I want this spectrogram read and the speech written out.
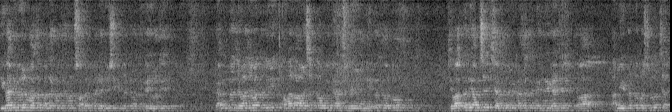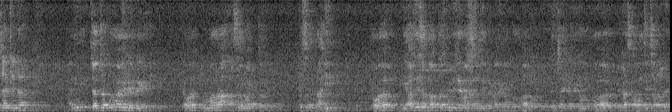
तिघांनी मिळून माझं पालकमंत्री म्हणून स्वागत पहिल्या दिवशी केलं तेव्हा तिघही होते. त्यानंतर जेव्हा जेव्हा कधी आम्हाला आवश्यकता होती त्या सगळे आम्ही एकत्र होतो. जेव्हा कधी आमचे शहराच्या विकासाचे निर्णय घ्यायचे तेव्हा आम्ही एकत्र बसलो चर्चा केल्या आणि चर्चा करून आम्ही निर्णय घेतले. तेव्हा तुम्हाला असं वाटतं तसं नाही. त्यामुळं मी आधी सांगतो आत्ताच मी विजय माणसांचा इथं कार्यक्रम करून आलो. त्यांचाही कार्यक्रम विकास कामाची चालू आहे.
